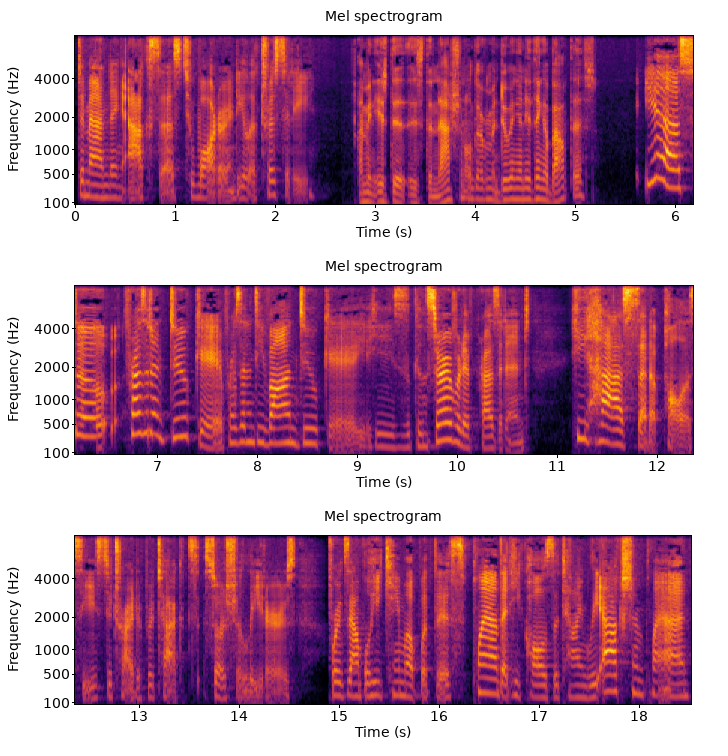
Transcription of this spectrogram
demanding access to water and electricity. I mean, is the, is the national government doing anything about this? Yeah, so President Duque, President Ivan Duque, he's a conservative president he has set up policies to try to protect social leaders. For example, he came up with this plan that he calls the Timely Action Plan,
